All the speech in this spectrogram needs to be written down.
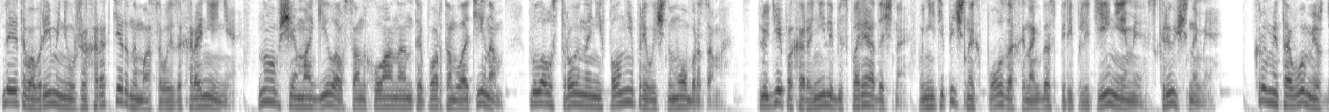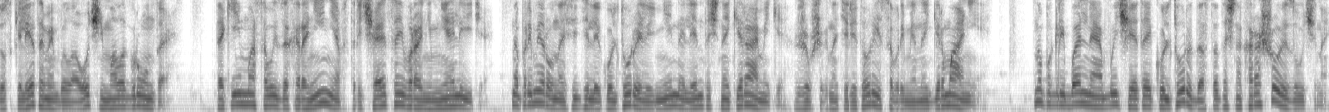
Для этого времени уже характерны массовые захоронения, но общая могила в Сан-Хуан-Антепортом Латином была устроена не вполне привычным образом. Людей похоронили беспорядочно, в нетипичных позах, иногда с переплетениями, скрюченными. Кроме того, между скелетами было очень мало грунта. Такие массовые захоронения встречаются и в раннем неолите. Например, у носителей культуры линейной ленточной керамики, живших на территории современной Германии. Но погребальные обычаи этой культуры достаточно хорошо изучены,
